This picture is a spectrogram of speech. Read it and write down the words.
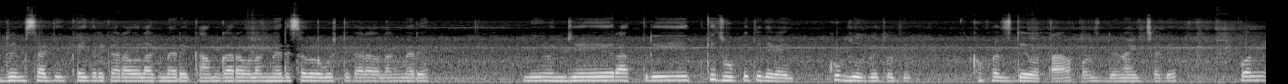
ड्रीम्ससाठी काहीतरी करावं लागणार आहे काम करावं लागणार आहे सगळ्या गोष्टी करावं लागणार आहे. मी म्हणजे रात्री इतकी झोप येत होती काही. खूप झोप येत होती फर्स्ट डे होता फर्स्ट डे नाईटचा डे पण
